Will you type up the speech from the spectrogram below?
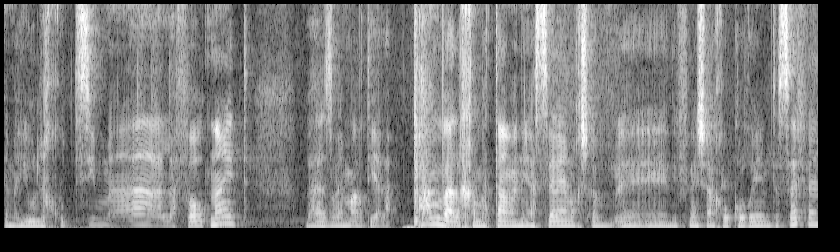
הם היו לחוצים על הפורטנייט, ואז אמרתי, על אפם ועל חמתם, אני אעשה להם עכשיו, אה, אה, לפני שאנחנו קוראים את הספר,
